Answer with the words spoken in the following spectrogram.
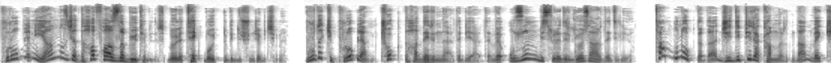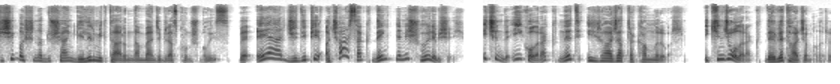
Problemi yalnızca daha fazla büyütebilir böyle tek boyutlu bir düşünce biçimi. Buradaki problem çok daha derinlerde bir yerde ve uzun bir süredir göz ardı ediliyor. Tam bu noktada GDP rakamlarından ve kişi başına düşen gelir miktarından bence biraz konuşmalıyız. Ve eğer GDP açarsak denklemi şöyle bir şey. İçinde ilk olarak net ihracat rakamları var. İkinci olarak devlet harcamaları.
